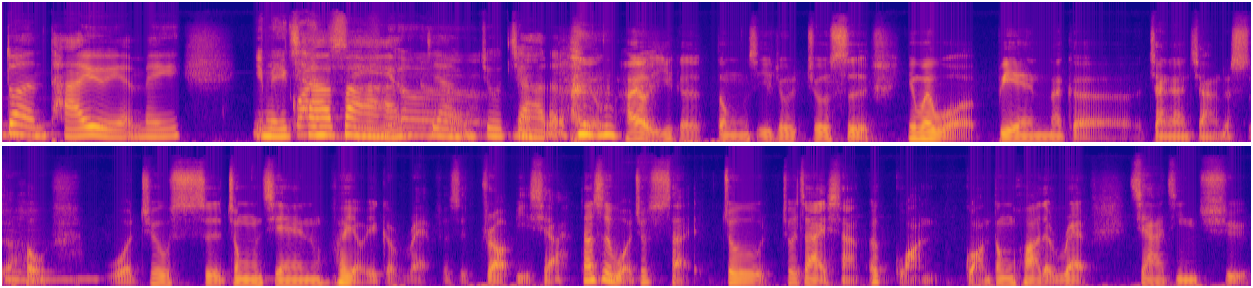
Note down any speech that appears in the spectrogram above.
段台语也没也没差吧，嗯这样就加了。还有还有一个东西就就是因为我编那个讲讲讲的时候，我就是中间会有一个 rap，就是 drop 一下，但是我就在就就在想，呃，广广东话的 rap 加进去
